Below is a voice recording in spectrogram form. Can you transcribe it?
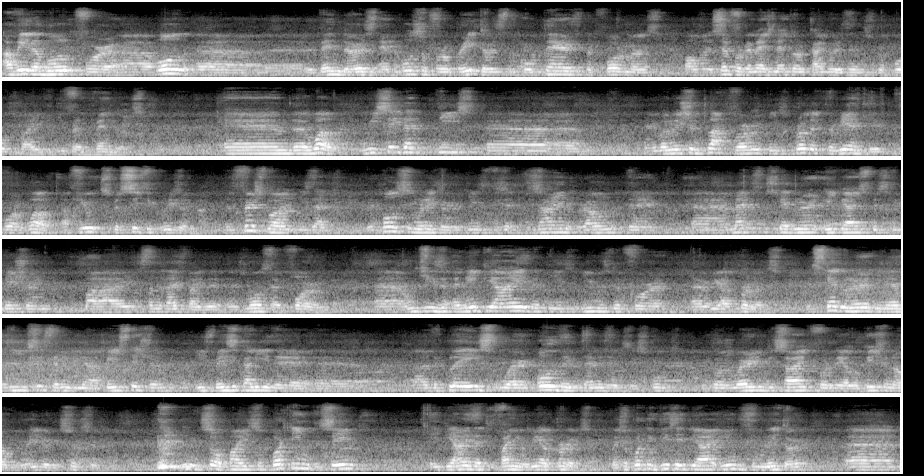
available for uh, all uh, vendors and also for operators to compare the performance of self-organized network algorithms proposed by different vendors. And uh, well, we say that this uh, uh, evaluation platform is product oriented for, well, a few specific reasons. The first one is that the whole simulator is designed around the uh, MAC Scheduler API specification by, standardized by the SmallCell Forum, uh, which is an API that is used for uh, real products. The scheduler in LTE system in a base station is basically the uh, the place where all the intelligence is put, because where you decide for the allocation of radio resources. so by supporting the same API that you find in real products, by supporting this API in the simulator, uh,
